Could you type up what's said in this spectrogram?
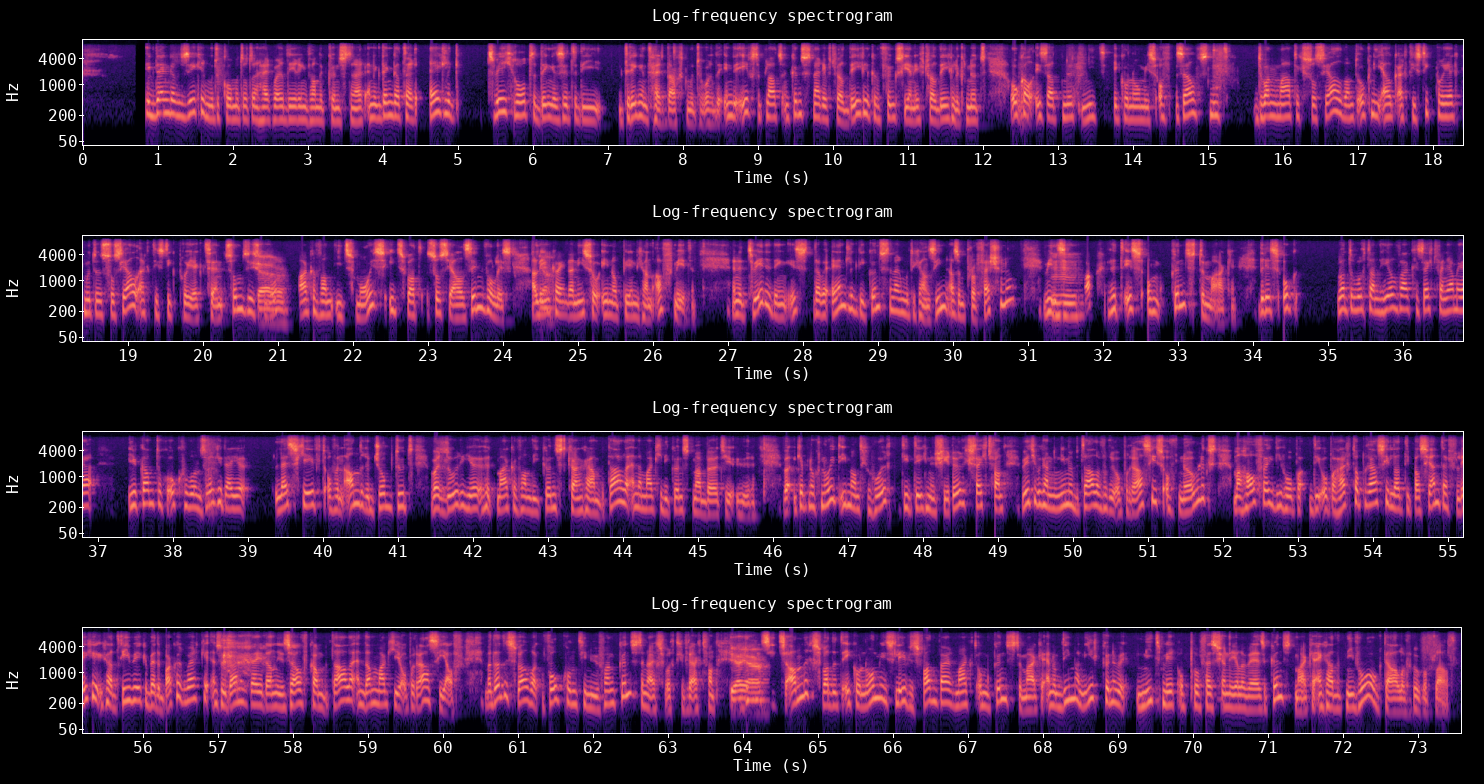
Ik denk dat we zeker moeten komen tot een herwaardering van de kunstenaar. En ik denk dat er eigenlijk twee grote dingen zitten die dringend herdacht moeten worden. In de eerste plaats, een kunstenaar heeft wel degelijk een functie en heeft wel degelijk nut. Ook al is dat nut niet economisch of zelfs niet dwangmatig sociaal, want ook niet elk artistiek project moet een sociaal-artistiek project zijn. Soms is Ja. het maken van iets moois, iets wat sociaal zinvol is. Alleen Ja. kan je dat niet zo één op één gaan afmeten. En het tweede ding is dat we eindelijk die kunstenaar moeten gaan zien als een professional, wiens Mhm. vak het is om kunst te maken. Er is ook, want er wordt dan heel vaak gezegd van ja, maar ja, je kan toch ook gewoon zorgen dat je les geeft of een andere job doet, waardoor je het maken van die kunst kan gaan betalen en dan maak je die kunst maar buiten je uren. Wel, ik heb nog nooit iemand gehoord die tegen een chirurg zegt van weet je, we gaan je niet meer betalen voor je operaties of nauwelijks, maar halfweg die, open, die open hartoperatie laat die patiënt even liggen, ga drie weken bij de bakker werken en zodanig dat je dan jezelf kan betalen en dan maak je je operatie af. Maar dat is wel wat vol continu van kunstenaars wordt gevraagd van Ja, Doe ja. iets anders wat het economisch levensvatbaar maakt om kunst te maken. En op die manier kunnen we niet meer op professionele wijze kunst maken en gaat het niveau ook dalen vroeg of laat.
